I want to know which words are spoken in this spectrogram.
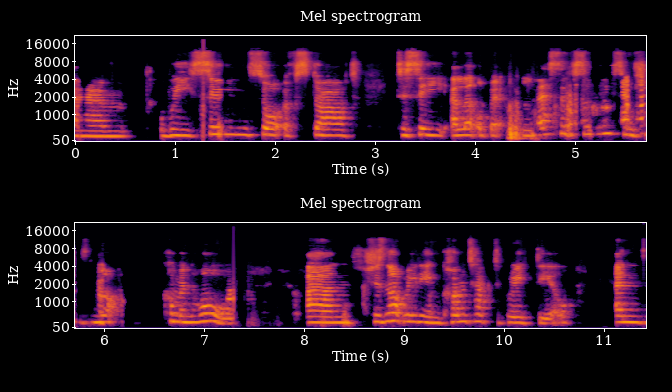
Um, we soon sort of start to see a little bit less of Zoe, so she's not coming home and she's not really in contact a great deal. And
